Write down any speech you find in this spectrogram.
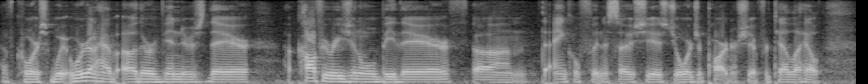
of course, we're, we're going to have other vendors there. Coffee Regional will be there. Um, the Ankle Foot and Associates, Georgia Partnership for Telehealth,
